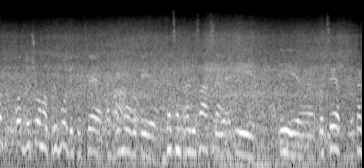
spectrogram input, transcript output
От, от до чого приводить це, так би мовити, децентралізація і, і е, оце, так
